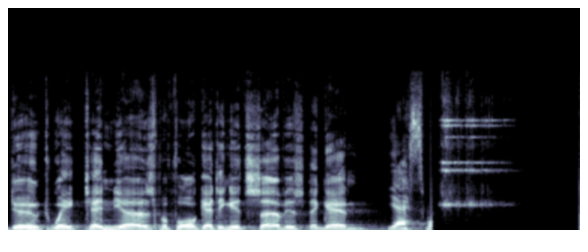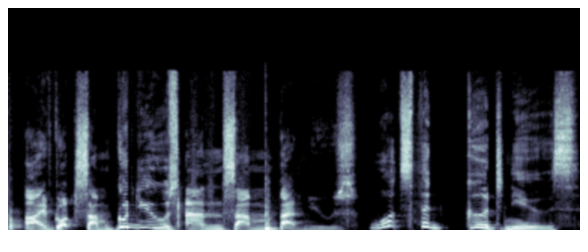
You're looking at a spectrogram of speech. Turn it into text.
Don't wait ten years before getting it serviced again. Yes. I've got some good news and some bad news. What's the good news?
